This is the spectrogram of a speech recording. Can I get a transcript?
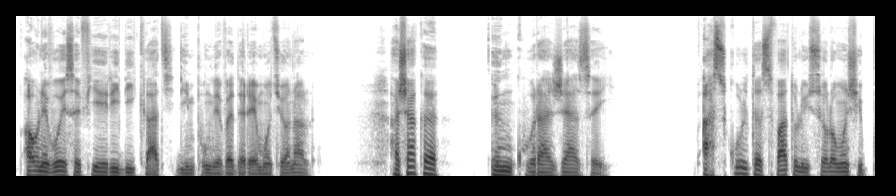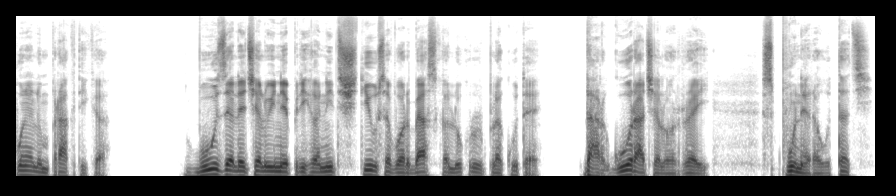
au nevoie să fie ridicați din punct de vedere emoțional. Așa că încurajează-i. Ascultă sfatul lui Solomon și pune-l în practică. Buzele celui neprihănit știu să vorbească lucruri plăcute, dar gura celor răi spune răutăți.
